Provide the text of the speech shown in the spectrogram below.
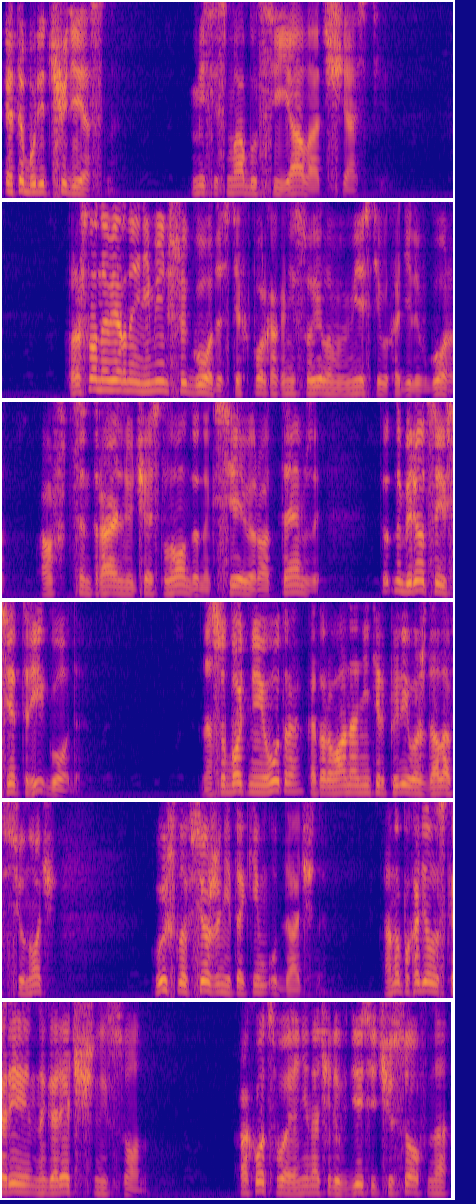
это будет чудесно!» Миссис Мабл сияла от счастья. Прошло, наверное, не меньше года с тех пор, как они с Уиллом вместе выходили в город, а уж в центральную часть Лондона, к северу от Темзы, тут наберется и все три года. На субботнее утро, которого она нетерпеливо ждала всю ночь, вышло все же не таким удачным. Оно походило скорее на горячечный сон. Поход свой они начали в 10 часов на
